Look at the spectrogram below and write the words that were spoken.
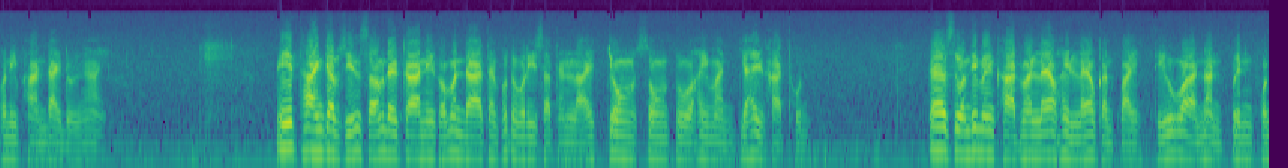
พระนิพพานได้โดยง่ายนี่ทานกับศีลสองรายการนี้ของบรรดาท่านพุทธบริษัททั้งหลายจงทรงตัวให้มันอย่าให้ขาดทุน แต่ส่วนที่มันขาดมาแล้วให้แล้วกันไป ถือว่านั่นเป็นผล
